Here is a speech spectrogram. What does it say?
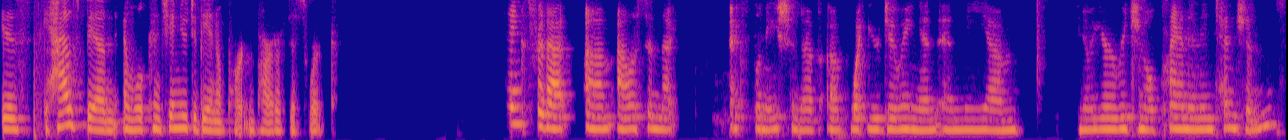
is has been and will continue to be an important part of this work. Thanks for that, um, Allison. That explanation of, of what you're doing and, and the, um, you know, your original plan and intentions.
